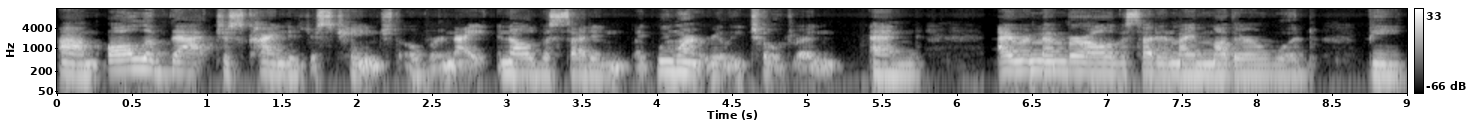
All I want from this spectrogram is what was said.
um, all of that just kind of just changed overnight and all of a sudden like we weren't really children and i remember all of a sudden my mother would be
